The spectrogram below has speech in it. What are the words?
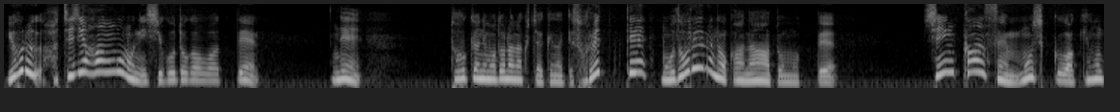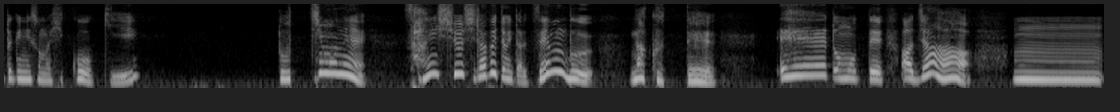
夜8時半頃に仕事が終わって、で、東京に戻らなくちゃいけないって、それって戻れるのかなと思って、新幹線もしくは基本的にその飛行機、どっちもね、最終調べてみたら全部なくって、ええーと思って、あ、じゃあ、うーん、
